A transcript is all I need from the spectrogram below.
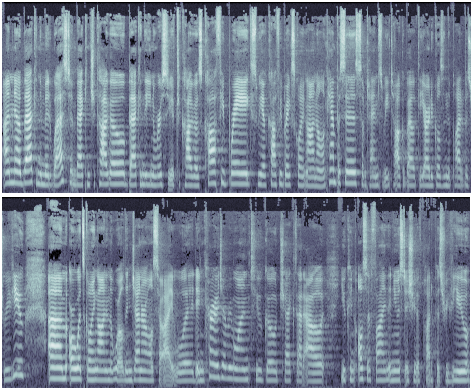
I'm now back in the Midwest. I'm back in Chicago, back in the University of Chicago's coffee breaks. We have coffee breaks going on all campuses. Sometimes we talk about the articles in the Platypus Review um, or what's going on in the world in general. So I would encourage everyone to go check that out. You can also find the newest issue of Platypus Review,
